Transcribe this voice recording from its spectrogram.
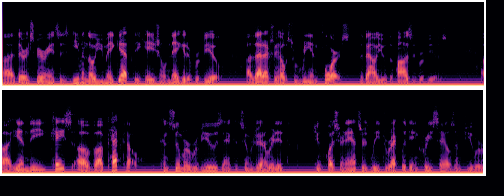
uh, their experiences, even though you may get the occasional negative review. Uh, that actually helps to reinforce the value of the positive reviews. Uh, in the case of uh, Petco, consumer reviews and consumer-generated question and answers lead directly to increased sales and fewer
